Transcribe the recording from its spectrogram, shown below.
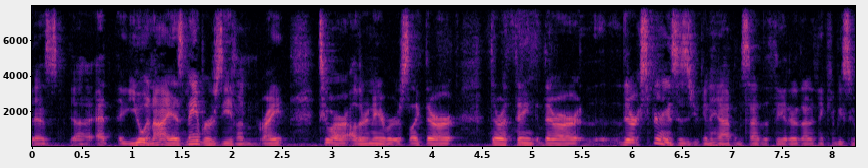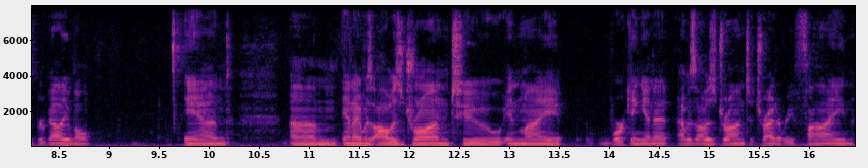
as uh, at, you and I as neighbors, even right to our other neighbors. Like there are there are things there are there are experiences you can have inside the theater that I think can be super valuable, and um, and I was always drawn to in my working in it. I was always drawn to try to refine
